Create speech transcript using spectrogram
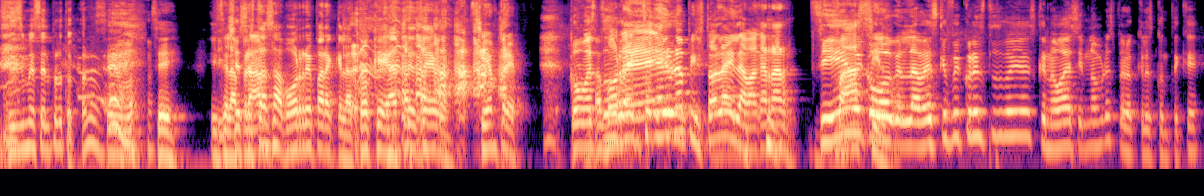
sí, sí me sé el protocolo. Sí. Y se la prestas Sam. a Borre para que la toque antes de, güey. Siempre. Como estos Borre, güeyes. enséñale una pistola y la va a agarrar. Sí, güey, Fácil. como la vez que fui con estos güeyes, que no voy a decir nombres, pero que les conté que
